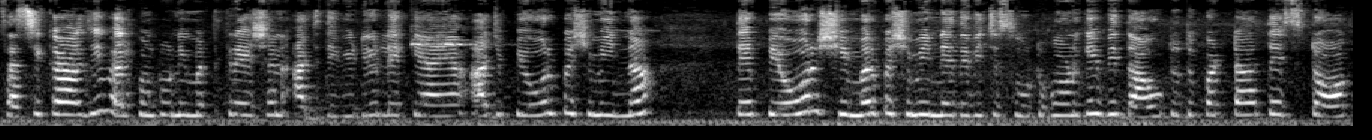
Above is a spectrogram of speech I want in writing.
ਸਤਿ ਸ਼੍ਰੀ ਅਕਾਲ ਜੀ ਵੈਲਕਮ ਟੂ ਨਿਮਰਤ ਕ੍ਰੀਏਸ਼ਨ ਅੱਜ ਦੀ ਵੀਡੀਓ ਲੈ ਕੇ ਆਏ ਆ ਅੱਜ ਪਿਓਰ ਪਸ਼ਮੀਨਾ ਤੇ ਪਿਓਰ ਸ਼ਿਮਰ ਪਸ਼ਮੀਨੇ ਦੇ ਵਿੱਚ ਸੂਟ ਹੋਣਗੇ ਵਿਦਆਊਟ ਦੁਪੱਟਾ ਤੇ ਸਟਾਕ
